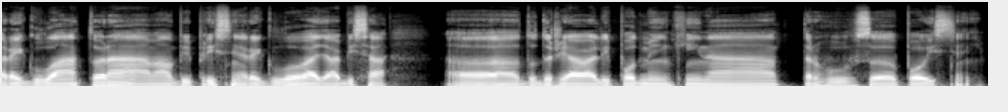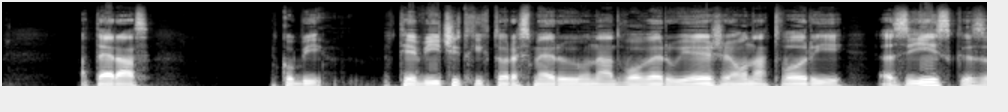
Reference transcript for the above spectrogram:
regulátora a mal by prísne regulovať, aby sa e, dodržiavali podmienky na trhu s poistením. A teraz akoby tie výčitky, ktoré smerujú na dôveru je, že ona tvorí zisk z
